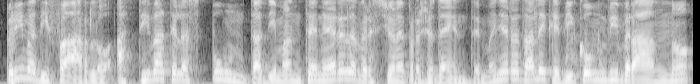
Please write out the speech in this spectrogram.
prima di farlo attivate la spunta di mantenere la versione precedente in maniera tale che vi convivranno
